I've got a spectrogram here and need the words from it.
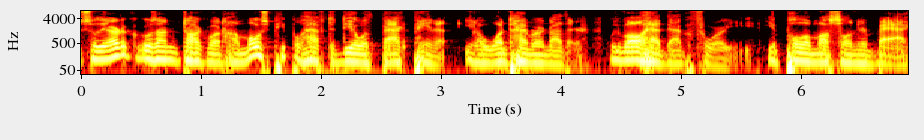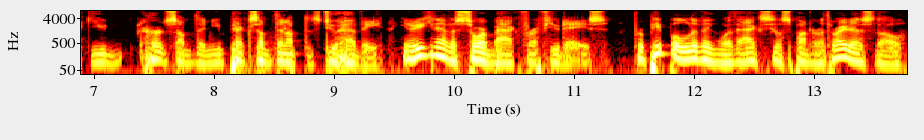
So the article goes on to talk about how most people have to deal with back pain at you know one time or another. We've all had that before. You pull a muscle in your back, you hurt something, you pick something up that's too heavy. You know, you can have a sore back for a few days. For people living with axial spondyloarthritis, though,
